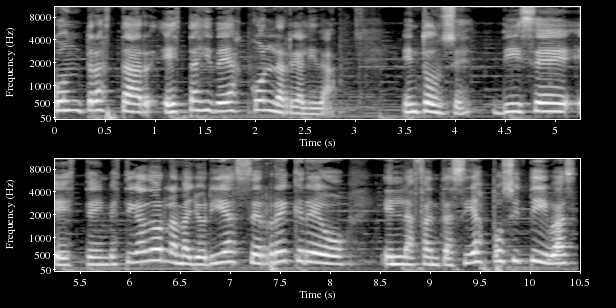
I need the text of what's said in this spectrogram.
contrastar estas ideas con la realidad. Entonces, dice este investigador, la mayoría se recreó en las fantasías positivas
